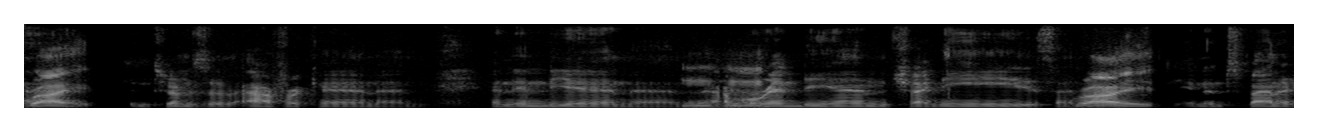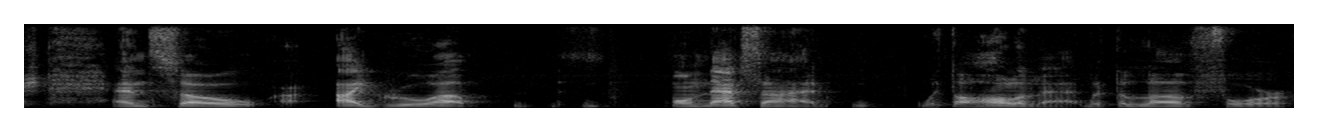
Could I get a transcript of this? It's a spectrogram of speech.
Right. In terms of African and, and Indian and Mhm. Amerindian, Chinese, and Right. and in Spanish. And so I grew up on that side with all of that, with the love for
